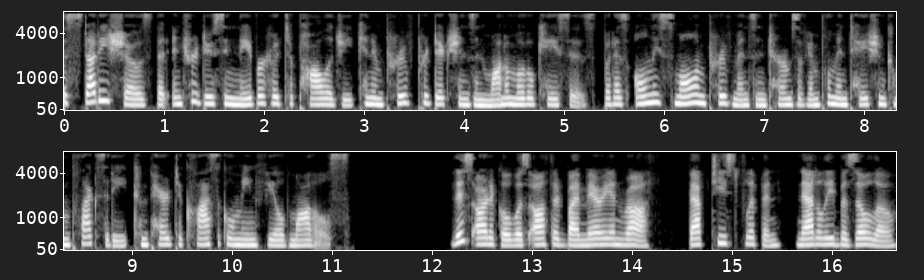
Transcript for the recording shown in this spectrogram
The study shows that introducing neighborhood topology can improve predictions in monomodal cases but has only small improvements in terms of implementation complexity compared to classical mean field models. This article was authored by Marion Roth, Baptiste Flipon, Nathalie Bozzolo,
